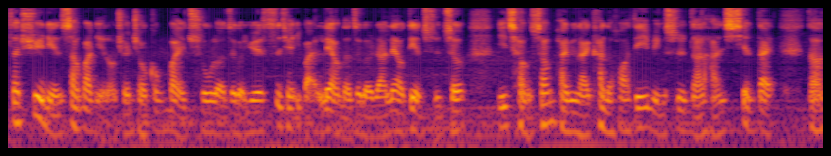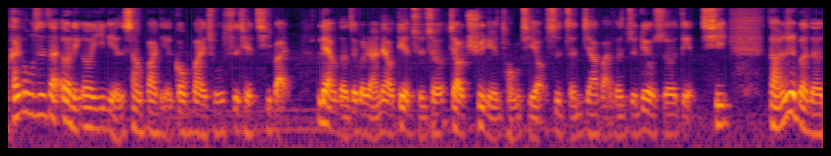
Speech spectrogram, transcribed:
在去年上半年哦，全球共卖出了这个约四千一百辆的这个燃料电池车。以厂商排名来看的话，第一名是南韩现代，那该公司在二零二一年上半年共卖出四千七百。量的这个燃料电池车较去年同期哦是增加百分之六十二点七。那日本的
